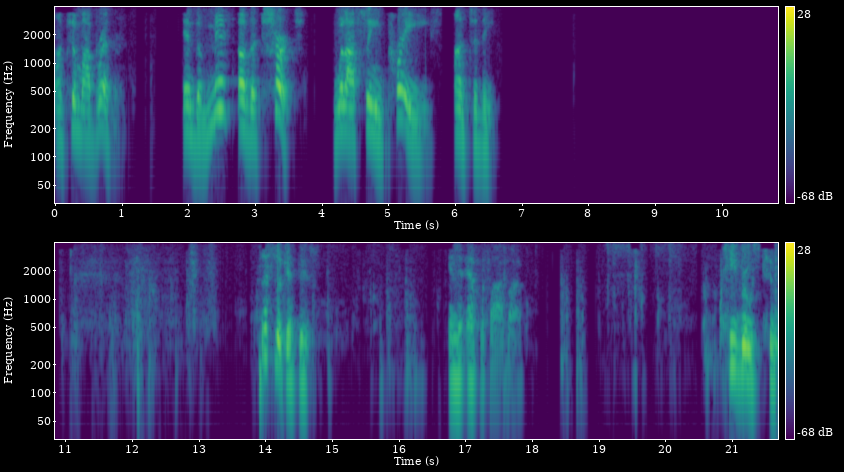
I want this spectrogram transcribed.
unto my brethren. In the midst of the church will I sing praise unto thee. Let's look at this in the Amplified Bible. Hebrews 2.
